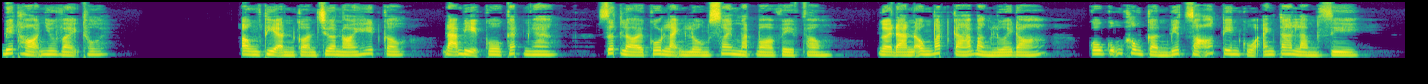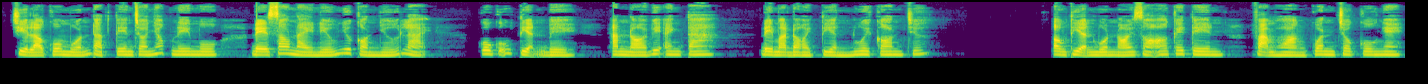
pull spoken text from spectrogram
biết họ như vậy thôi. Ông Thiện còn chưa nói hết câu, đã bị cô cắt ngang. Dứt lời cô lạnh lùng xoay mặt bò về phòng. Người đàn ông bắt cá bằng lưới đó, cô cũng không cần biết rõ tên của anh ta làm gì. Chỉ là cô muốn đặt tên cho nhóc Nemo để sau này nếu như còn nhớ lại, cô cũng tiện bề ăn nói với anh ta để mà đòi tiền nuôi con chứ. Ông Thiện muốn nói rõ cái tên Phạm Hoàng Quân cho cô nghe.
